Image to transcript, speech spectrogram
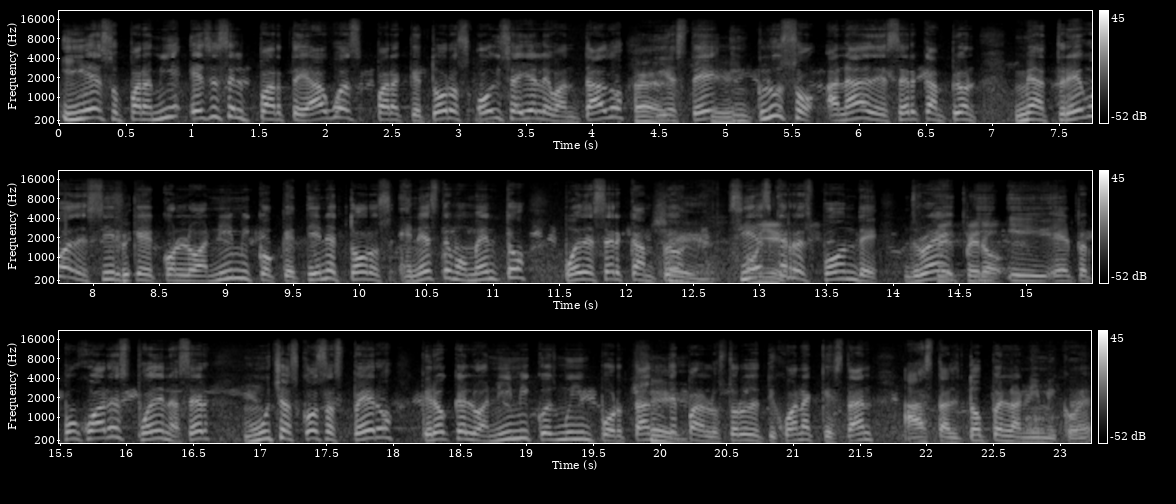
Y eso, para mí, ese es el parteaguas para que Toros hoy se haya levantado y eh, esté incluso a nada de ser campeón. Me atrevo a decir que con lo anímico que tiene Toros en este momento, puede ser campeón. Si es que responde Drake y, y el Pepón Juárez, pueden hacer muchas cosas, pero creo que lo anímico es muy importante para los toros de Tijuana que están hasta el tope en el anímico. ¿eh?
